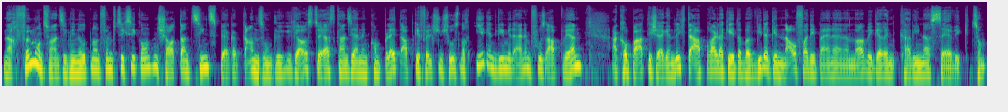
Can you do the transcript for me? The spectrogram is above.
Nach 25 Minuten und 50 Sekunden schaut dann Zinsberger ganz unglücklich aus. Zuerst kann sie einen komplett abgefälschten Schuss noch irgendwie mit einem Fuß abwehren. Akrobatisch eigentlich. Der Abpraller geht aber wieder genau vor die Beine einer Norwegerin Karina Sävik zum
